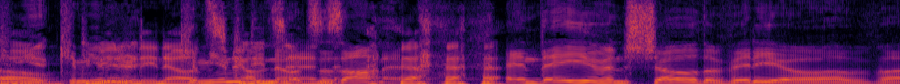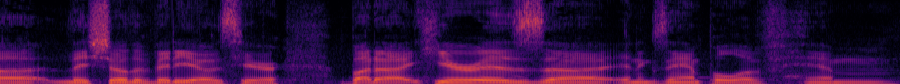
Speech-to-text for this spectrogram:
Oh, commu- community notes community notes is on it, and they even show the video of uh, they show the videos here. But uh, here is uh, an example of him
